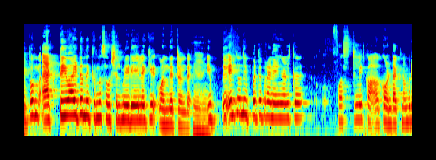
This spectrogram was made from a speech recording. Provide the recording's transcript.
ഇപ്പം ആക്റ്റീവായിട്ട് നിൽക്കുന്ന സോഷ്യൽ മീഡിയയിലേക്ക് വന്നിട്ടുണ്ട്. എനിക്ക് തോന്നുന്നു ഇപ്പോഴത്തെ പ്രണയങ്ങൾക്ക് ഫസ്റ്റിൽ കോണ്ടാക്ട് നമ്പർ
